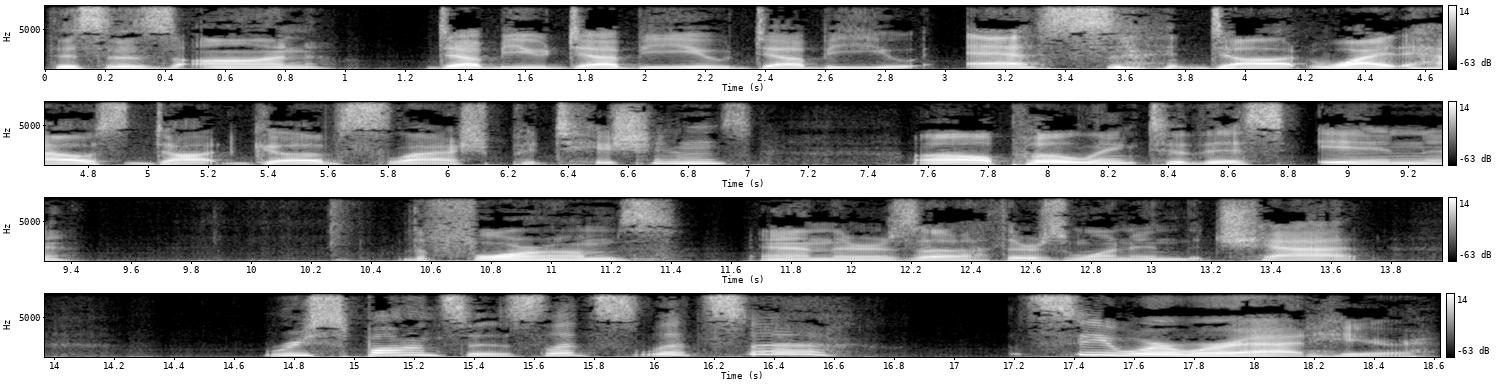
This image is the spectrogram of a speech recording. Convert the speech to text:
This is on www.whitehouse.gov slash petitions. Uh, I'll put a link to this in the forums, and there's a, there's one in the chat. Responses. Let's let's uh let's see where we're at here.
